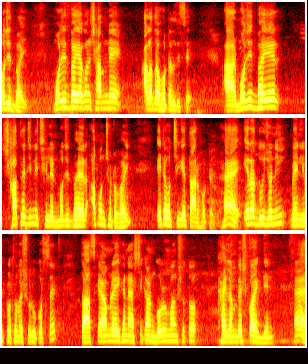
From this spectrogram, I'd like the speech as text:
মজিদ ভাই। মজিদ ভাই এখন সামনে আলাদা হোটেল দিছে। আর মজিদ ভাইয়ের সাথে যিনি ছিলেন, মজিদ ভাইয়ের আপন ছোট ভাই, এটা হচ্ছে গিয়ে তার হোটেল। হ্যাঁ এরা দুইজনই মেইনলি প্রথমে শুরু করছে। তো আজকে আমরা এখানে আসছি, কারণ গরুর মাংস তো খাইলাম বেশ কয়েকদিন। হ্যাঁ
